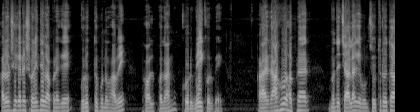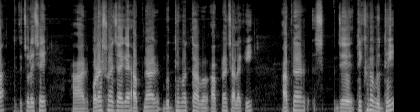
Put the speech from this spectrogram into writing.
কারণ সেখানে শনিদেব আপনাকে গুরুত্বপূর্ণভাবে ফল প্রদান করবেই করবে। আর রাহু আপনার মধ্যে চালাক এবং চতুরতা দিতে চলেছে। আর পড়াশোনার জায়গায় আপনার বুদ্ধিমত্তা এবং আপনার চালাকি, আপনার যে তীক্ষ্ণ বুদ্ধি,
